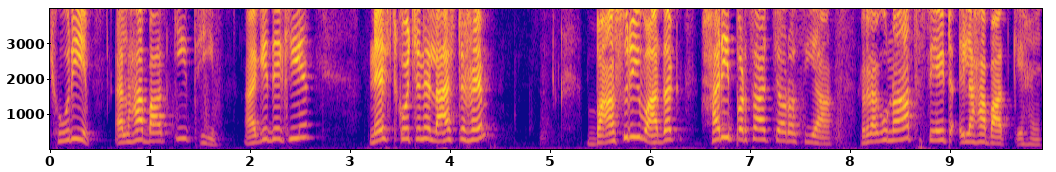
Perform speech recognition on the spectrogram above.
छुरी इलाहाबाद की थी। आगे देखिए नेक्स्ट क्वेश्चन है लास्ट है। बांसुरी वादक हरिप्रसाद चौरसिया रघुनाथ सेठ इलाहाबाद के हैं।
